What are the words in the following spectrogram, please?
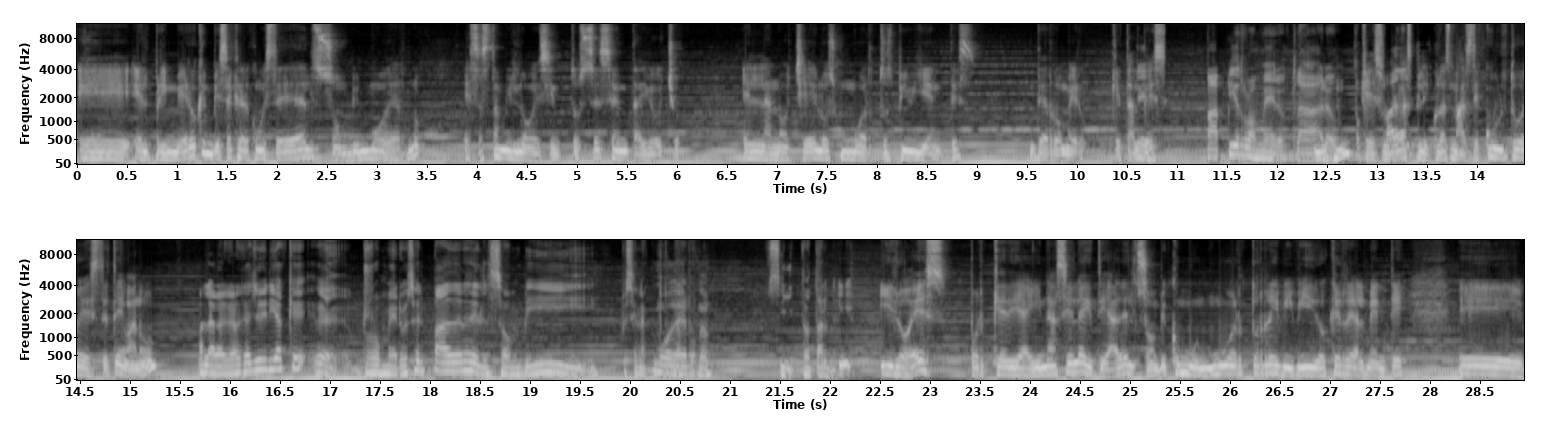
eh, el primero que empieza a crear como esta idea del zombie moderno es hasta 1968 en la noche de los muertos vivientes de Romero que tal Sí. vez Papi Romero, claro. que es una de las películas más de culto de este tema no A la larga yo diría que eh, Romero es el padre del zombie pues en la cultura Moderno. Sí, totalmente. Y, y lo es, porque de ahí nace la idea del zombie como un muerto revivido que realmente, eh,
